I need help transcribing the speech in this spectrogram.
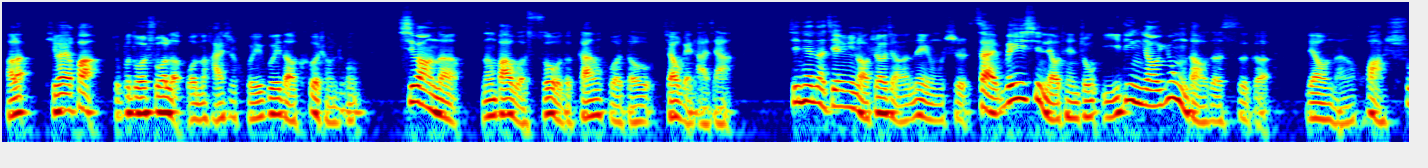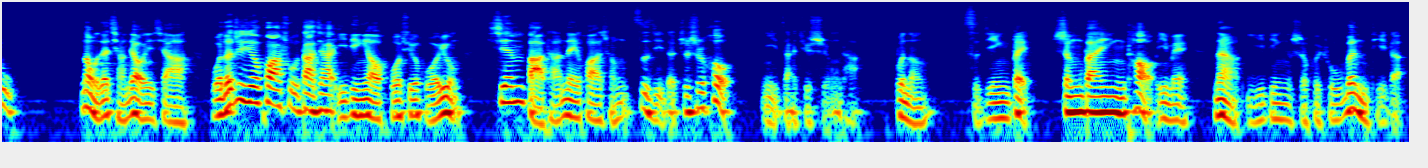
好了，题外话就不多说了，我们还是回归到课程中，希望呢能把我所有的干货都教给大家。今天呢，监狱老师要讲的内容是在微信聊天中一定要用到的四个撩男话术。那我再强调一下啊，我的这些话术大家一定要活学活用，先把它内化成自己的知识后。你再去使用它，不能死记硬背、生搬硬套，因为那样一定是会出问题的。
